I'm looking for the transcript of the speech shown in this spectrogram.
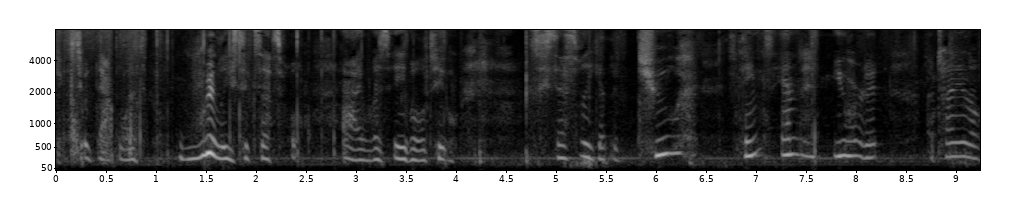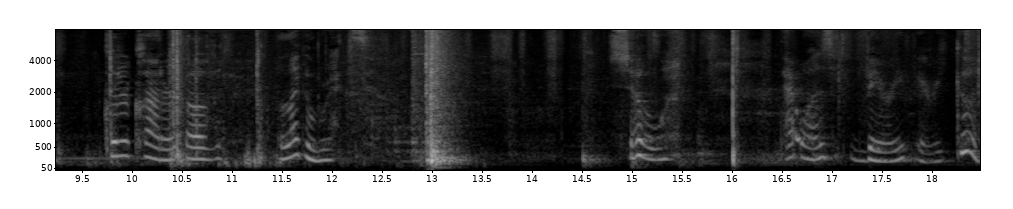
Okay, so that was really successful. I was able to successfully get the two things, and you heard it a tiny little clitter clatter of Lego bricks. So that was very, very good.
